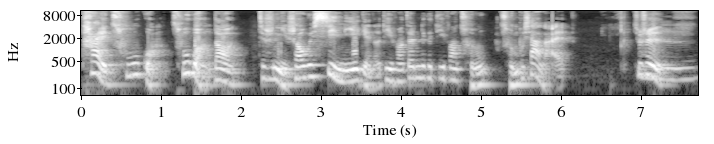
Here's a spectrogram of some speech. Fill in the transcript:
太粗犷，粗犷到就是你稍微细腻一点的地方，在那个地方存存不下来，就是嗯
